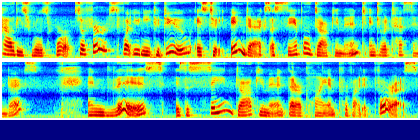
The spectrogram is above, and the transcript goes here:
how these rules work. So first, what you need to do is to index a sample document into a test index. And this is the same document that our client provided for us.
